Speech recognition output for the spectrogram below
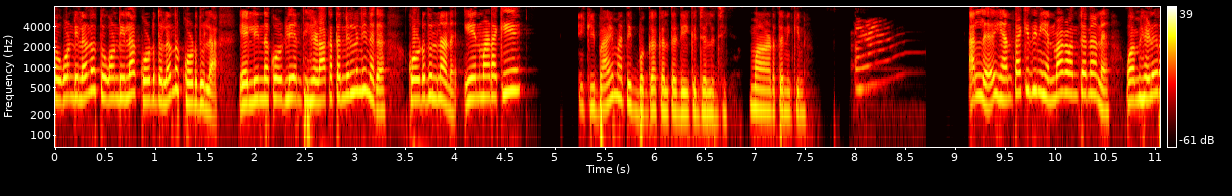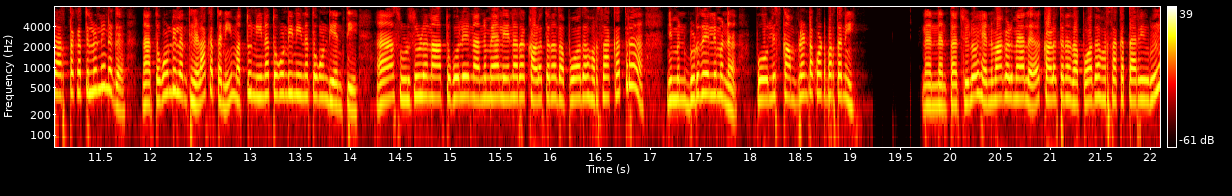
ತಗೊಂಡಿಲ್ಲ ಅಂದ್ರೆ ತಗೊಂಡಿಲ್ಲ, ಕೊಡ್ದಲ್ಲ ಅಂದ್ರೆ ಕೊಡ್ದಿಲ್ಲ. ಎಲ್ಲಿಂದ ಕೊಡ್ಲಿ ಅಂತ ಹೇಳಕತ್ತಿಲ್ಲ ನಿನಗ? ಕೊಡುದಿಲ್ಲ ನಾನು. ಏನ್ ಮಾಡಾಕಿ? ಈಕಿ ಬಾಯಿ ಮಾತಿಗೆ ಬಗ್ಗ ಕಲ್ತಡಿ ಈಗ ಜಲಜಿ. ಮಾಡ್ತಾನಿಕಿನ ಅಲ್ಲೇ ಎಂತಾಕಿದೀನಿ ಹೆಣ್ಮಗ ಅಂತ ನಾನು? ಒಮ್ಮೆ ಹೇಳಿರ ಅರ್ಥಕತ್ತಿಲ್ಲ ನಿನಗೆ? ನಾ ತಗೊಂಡಿಲ್ಲ ಅಂತ ಹೇಳಕತ್ತೀನಿ, ಮತ್ತು ನೀನ ತಗೊಂಡಿ ನೀನ ತಗೊಂಡಿ ಅಂತಿ. ಆ, ಸುಳ್ಳು ಸುಳ್ಳು ನಾ ತಗೊಳ್ಳಿ ನನ್ನ ಮೇಲೆ ಏನಾರ ಕಳತನದ ಅಪವಾದ ಹೊರಸಾಕತ್ರ ನಿಮ್ಮನ್ನ ಬಿಡದೆ ಇಲ್ಲಿ ನಿಮ್ಮನ್ನ. ಪೊಲೀಸ್ ಕಂಪ್ಲೇಂಟ್ ಕೊಟ್ಟು ಬರ್ತಾನಿ. ನನ್ನಂತ ಚಲೋ ಹೆಣ್ಮಗಳ ಮೇಲೆ ಕಳತನದ ಅಪವಾದ ಹೊರಸಾಕತ್ತಾರ ಇವರು?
